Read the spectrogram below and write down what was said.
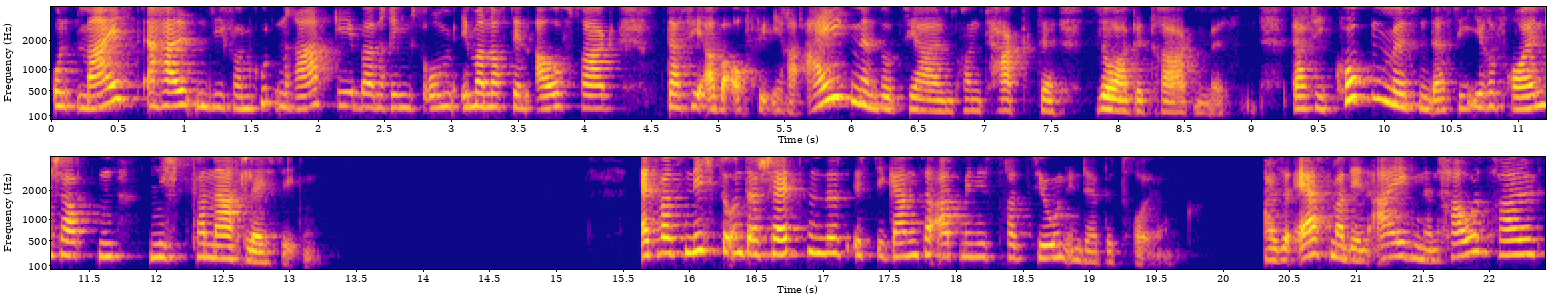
Und meist erhalten sie von guten Ratgebern ringsum immer noch den Auftrag, dass sie aber auch für ihre eigenen sozialen Kontakte Sorge tragen müssen, dass sie gucken müssen, dass sie ihre Freundschaften nicht vernachlässigen. Etwas nicht zu unterschätzendes ist die ganze Administration in der Betreuung. Also erstmal den eigenen Haushalt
